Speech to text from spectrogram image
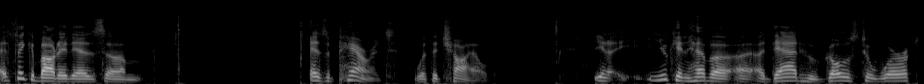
Uh, think about it as um, as a parent with a child. You know, you can have a, a dad who goes to work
